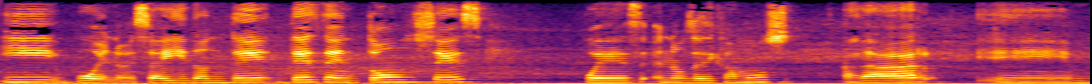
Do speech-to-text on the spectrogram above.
Y bueno, es ahí donde desde entonces, pues nos dedicamos a dar em,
